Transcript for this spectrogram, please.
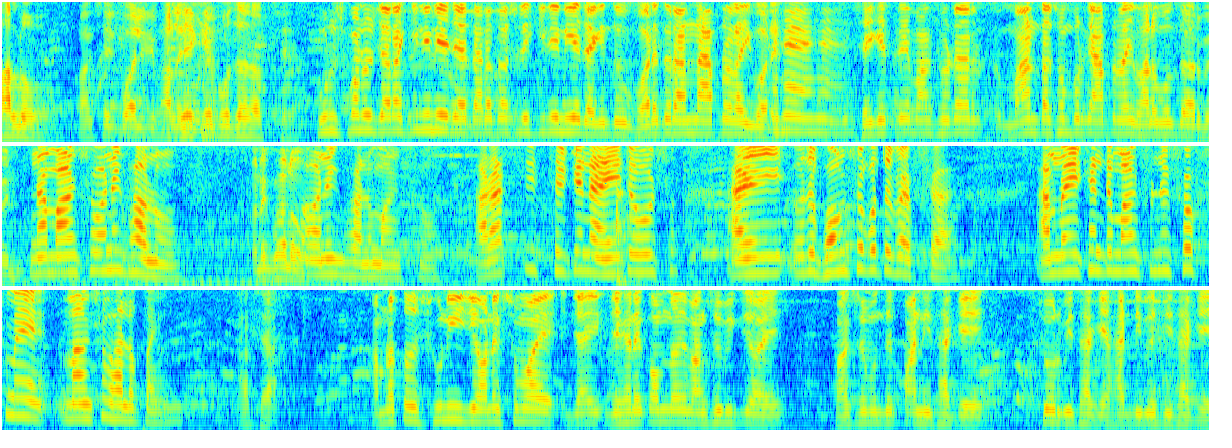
ভালো। মাংসের কোয়ালিটি ভালো দেখে বোঝা যাচ্ছে। পুরুষ মানুষ যারা কিনে নিয়ে যায় তারা তো আসলে কিনে নিয়ে যায় কিন্তু ঘরে তো রান্না আপনারাই করেন। হ্যাঁ হ্যাঁ। সেই ক্ষেত্রে মাংসটার মানটা সম্পর্কে আপনারাই ভালো বলতে পারবেন। না মাংস অনেক ভালো। অনেক ভালো? অনেক ভালো মাংস। আর আসছিস থেকে না এটা ওদের বংশগত ব্যবসা। আমরা এখান থেকে মাংস নিয়ে সবসময় মাংস ভালো পাই। আচ্ছা আমরা তো শুনি যে অনেক সময় যাই যেখানে কম দামে মাংস বিক্রি হয় মাংসের মধ্যে পানি থাকে চর্বি থাকে হাড্ডি বেশি থাকে।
